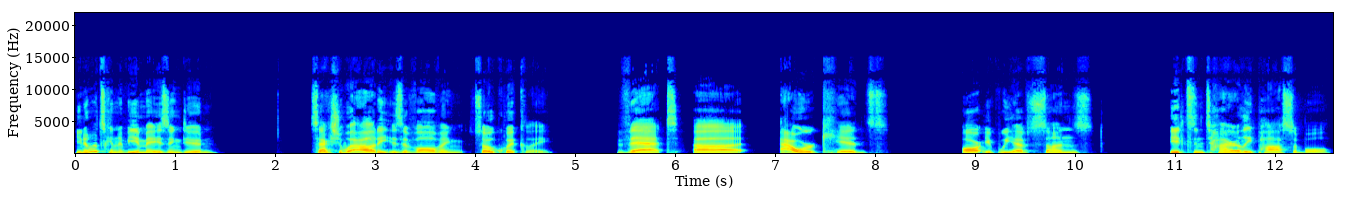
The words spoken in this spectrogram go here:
You know what's going to be amazing, dude? Sexuality is evolving so quickly that uh, our kids are if we have sons, it's entirely possible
